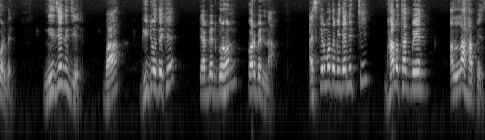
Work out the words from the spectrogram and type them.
করবেন। নিজে নিজে বা ভিডিও দেখে ট্যাবলেট গ্রহণ করবেন না। আজকের মতো বিদায় নিচ্ছি। ভালো থাকবেন। আল্লাহ হাফেজ।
